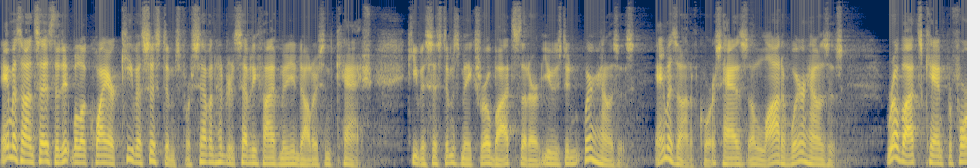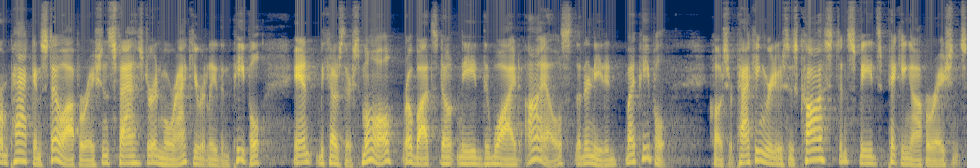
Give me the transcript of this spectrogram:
Amazon says that it will acquire Kiva Systems for $775 million in cash. Kiva Systems makes robots that are used in warehouses. Amazon, of course, has a lot of warehouses. Robots can perform pack and stow operations faster and more accurately than people, and because they're small, robots don't need the wide aisles that are needed by people. Closer packing reduces cost and speeds picking operations.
